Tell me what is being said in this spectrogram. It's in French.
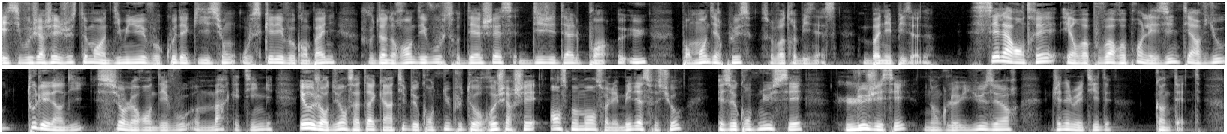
Et si vous cherchez justement à diminuer vos coûts d'acquisition ou scaler vos campagnes, je vous donne rendez-vous sur dhsdigital.eu pour m'en dire plus sur votre business. Bon épisode. C'est la rentrée et on va pouvoir reprendre les interviews tous les lundis sur le rendez-vous marketing. Et aujourd'hui, on s'attaque à un type de contenu plutôt recherché en ce moment sur les médias sociaux. Et ce contenu, c'est l'UGC, donc le User Generated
